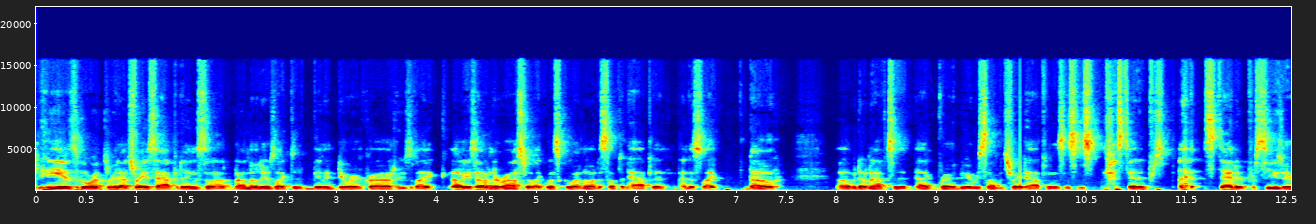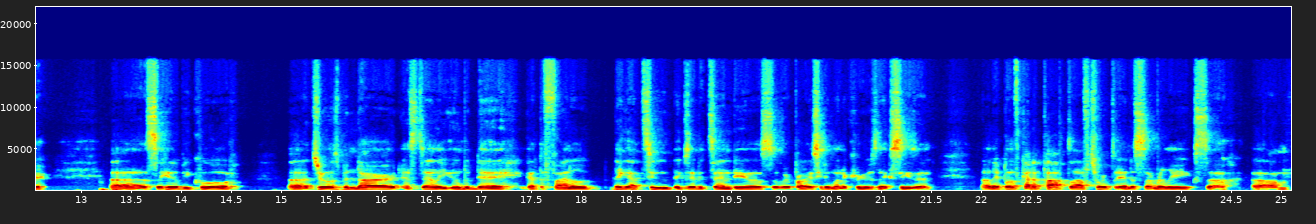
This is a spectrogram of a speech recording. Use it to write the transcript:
he is going through that trades happening. So I, I know there's like the Ben enduring crowd who's like, "Oh, he's on the roster. Like, what's going on? Did something happen?" And it's like, no, uh, we don't have to act brand new every time a trade happens. This is standard standard procedure. Uh, so he'll be cool. Uh, Jules Bernard and Stanley Umude got the final. They got two Exhibit 10 deals, so we'll probably see them on the cruise next season. Uh, they both kind of popped off toward the end of summer league, so um,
